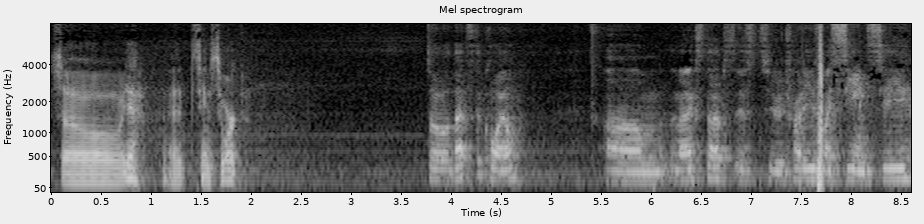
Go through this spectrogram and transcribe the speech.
So yeah, it seems to work. So that's the coil. Um, the next steps is to try to use my CNC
